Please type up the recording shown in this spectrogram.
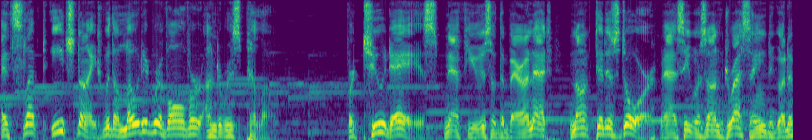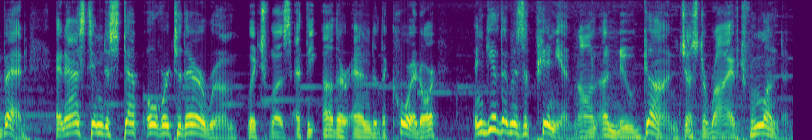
and slept each night with a loaded revolver under his pillow. For two days, nephews of the baronet knocked at his door as he was undressing to go to bed and asked him to step over to their room, which was at the other end of the corridor, and give them his opinion on a new gun just arrived from London.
